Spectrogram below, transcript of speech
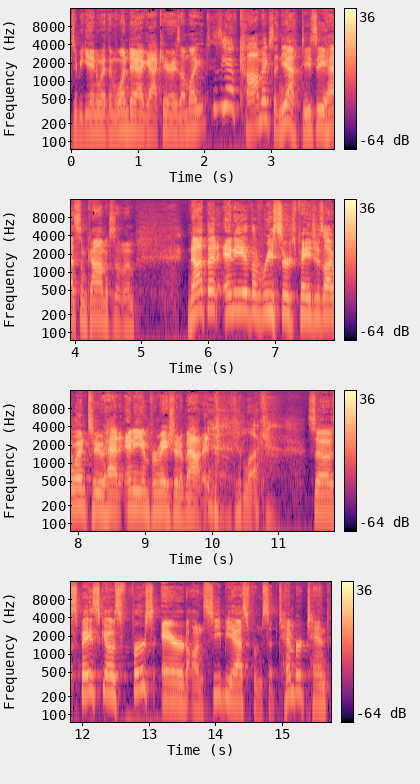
to begin with, and one day I got curious. I'm like, does he have comics? And yeah, DC has some comics of him. Not that any of the research pages I went to had any information about it. Good luck. So, Space Ghost first aired on CBS from September 10th,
